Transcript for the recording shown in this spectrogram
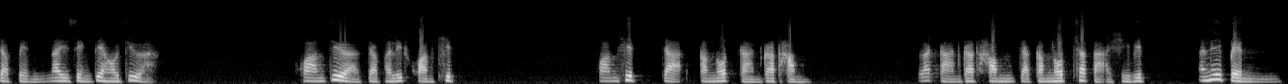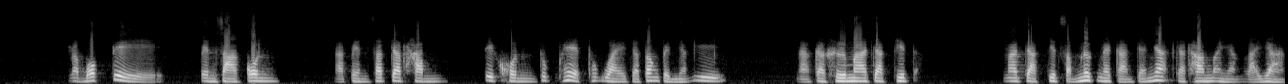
จะเป็นในสิ่งที่เขาเชื่อ ความเชื่อจะผลิตความคิด ความคิดจะกำหนดการกระทำและการกระทำจะกำหนดชะตาชีวิต อันนี้เป็นระบบที่เป็นสากลนะเป็นสัจธรรมที่คนทุกเพศทุกวัยจะต้องเป็นอย่างอี้นะก็คือมาจากจิต มาจากจิตสำนึกในการจะเนี่ยจะทำอะไรอย่างหลายอย่าง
